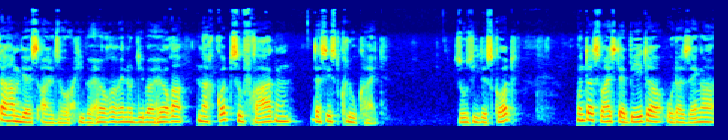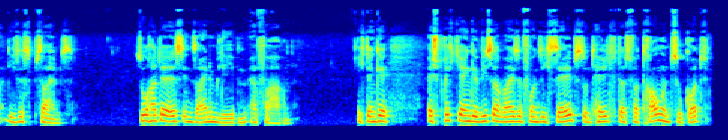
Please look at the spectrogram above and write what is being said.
Da haben wir es also, liebe Hörerinnen und liebe Hörer, nach Gott zu fragen, das ist Klugheit. So sieht es Gott, und das weiß der Beter oder Sänger dieses Psalms. So hat er es in seinem Leben erfahren. Ich denke, er spricht ja in gewisser Weise von sich selbst und hält das Vertrauen zu Gott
